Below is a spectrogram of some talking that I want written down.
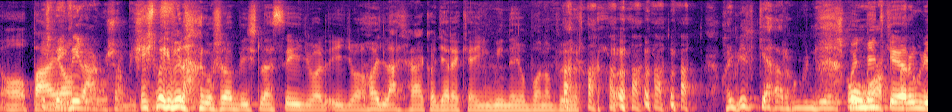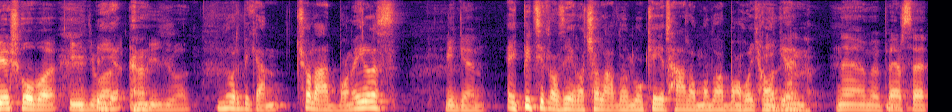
a pálya. És még világosabb is És lesz. még világosabb is lesz, így van, így van. Hagy lássák a gyerekeink minden jobban a bőrt. hogy mit kell rúgni és hova. Hogy mit kell rúgni és hova. Így van. Igen. Így van. Norbikám, családban élsz. Igen. Egy picit azért a családodról két-három mondatban, hogyha Igen. nem nem, persze.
